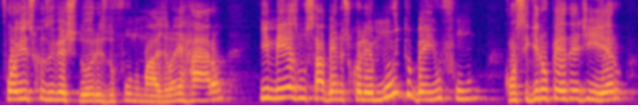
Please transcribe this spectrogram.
Foi isso que os investidores do fundo Magellan erraram e mesmo sabendo escolher muito bem o fundo, conseguiram perder dinheiro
